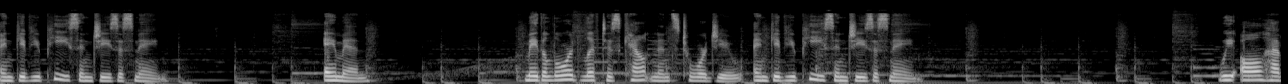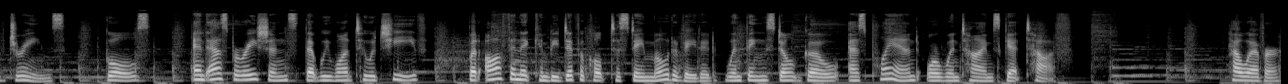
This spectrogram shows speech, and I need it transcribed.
and give you peace in Jesus' name. Amen. May the Lord lift his countenance toward you and give you peace in Jesus' name. We all have dreams, goals, and aspirations that we want to achieve, but often it can be difficult to stay motivated when things don't go as planned or when times get tough. However,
